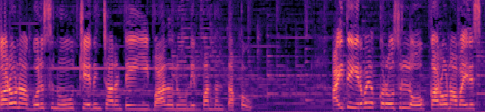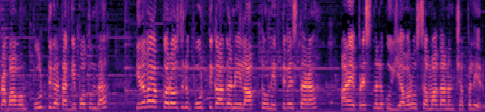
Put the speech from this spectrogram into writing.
కరోనా గొలుసును ఛేదించాలంటే ఈ బాధలు నిర్బంధం తప్పవు. అయితే ఇరవై ఒక్క రోజుల్లో కరోనా వైరస్ ప్రభావం పూర్తిగా తగ్గిపోతుందా? ఇరవై ఒక్క రోజులు పూర్తి కాగానే లాక్డౌన్ ఎత్తివేస్తారా? అనే ప్రశ్నలకు ఎవరూ సమాధానం చెప్పలేరు.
